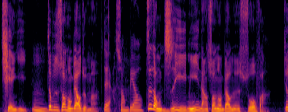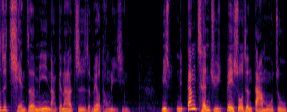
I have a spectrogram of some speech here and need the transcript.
歉意，嗯，这不是双重标准吗？对啊，双标。这种质疑民进党双重标准的说法，就是谴责民进党跟他的支持者没有同理心。你你当陈菊被说成大母猪，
